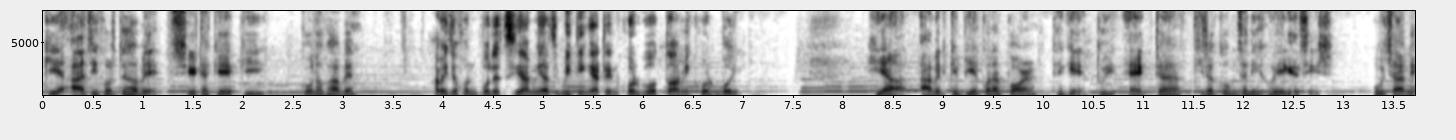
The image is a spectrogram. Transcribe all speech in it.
কি আজই করতে হবে? সেটাকে কি কোনোভাবে? আমি যখন বলেছি আমি আজ মিটিং অ্যাটেন্ড করব তো আমি করবই। হিয়া আবিরকে বিয়ে করার পর থেকে তুই একটা কীরকম জানি হয়ে গেছিস। ও জানে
